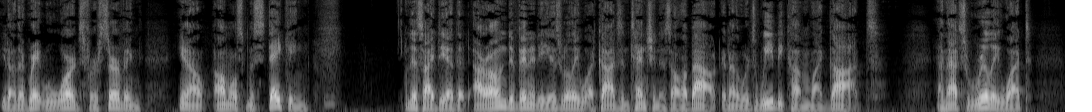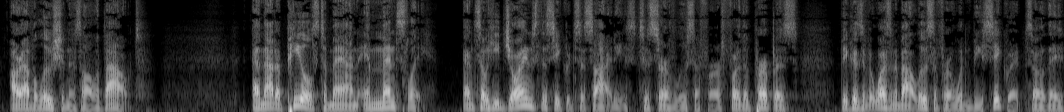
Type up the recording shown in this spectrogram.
you know, they're great rewards for serving you know, almost mistaking this idea that our own divinity is really what God's intention is all about. In other words, we become like gods. And that's really what our evolution is all about. And that appeals to man immensely. And so he joins the secret societies to serve Lucifer for the purpose, because if it wasn't about Lucifer, it wouldn't be secret. So they,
